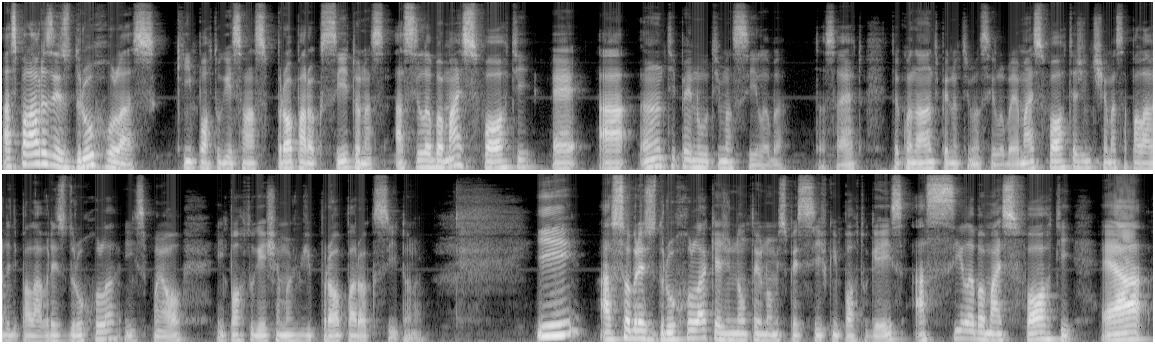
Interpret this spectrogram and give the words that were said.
As palavras esdrúxulas, que em português são as proparoxítonas, a sílaba mais forte é a antepenúltima sílaba, tá certo? Então, quando a antepenúltima sílaba é mais forte, a gente chama essa palavra de palavra esdrúxula, em espanhol. Em português, chamamos de proparoxítona. E a sobresdrúxula, que a gente não tem um nome específico em português, a sílaba mais forte é a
